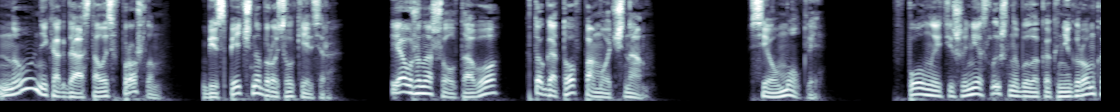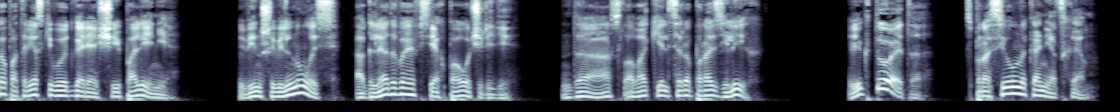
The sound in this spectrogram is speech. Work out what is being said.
«Ну, никогда осталось в прошлом», — беспечно бросил Кельсер. «Я уже нашел того, кто готов помочь нам». Все умолкли. В полной тишине слышно было, как негромко потрескивают горящие поленья. Вин шевельнулась, оглядывая всех по очереди. Да, слова Кельсера поразили их. «И кто это?» — спросил, наконец, Хэм.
